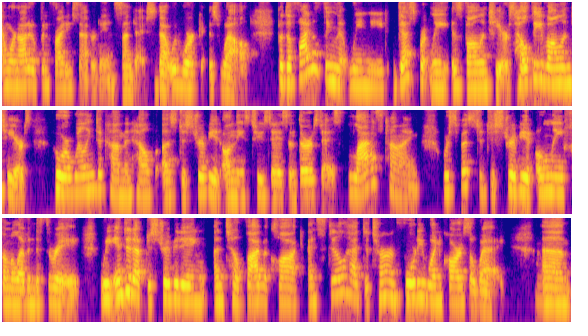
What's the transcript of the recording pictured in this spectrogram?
and we're not open Friday, Saturday, and Sunday. So that would work as well. But the final thing that we need desperately is volunteers, healthy volunteers who are willing to come and help us distribute on these Tuesdays and Thursdays. Last time, we're supposed to distribute only from 11 to 3. We ended up distributing until 5 o'clock and still had to turn 41 cars away. Um,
